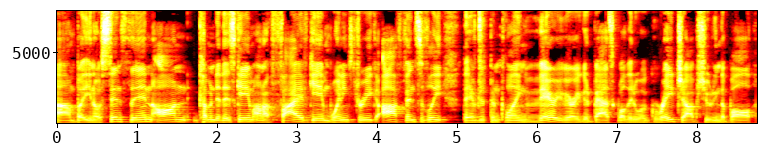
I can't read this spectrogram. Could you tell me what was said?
um, but you know, since then on coming to this game on a five-game winning streak, offensively, they have just been playing very, very good basketball. They do a great job shooting the ball,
